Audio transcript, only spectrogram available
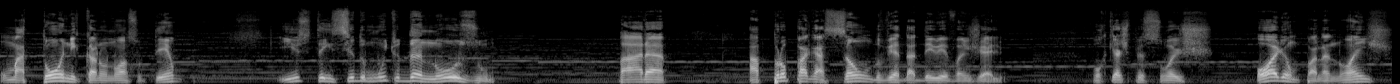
uma tônica no nosso tempo, e isso tem sido muito danoso para a propagação do verdadeiro evangelho, porque as pessoas olham para nós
